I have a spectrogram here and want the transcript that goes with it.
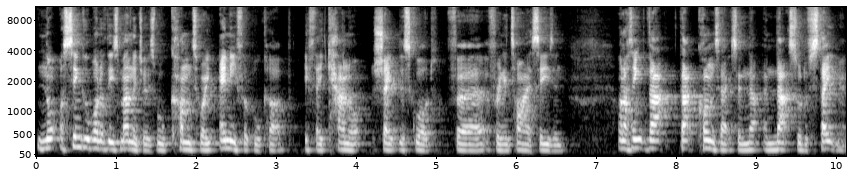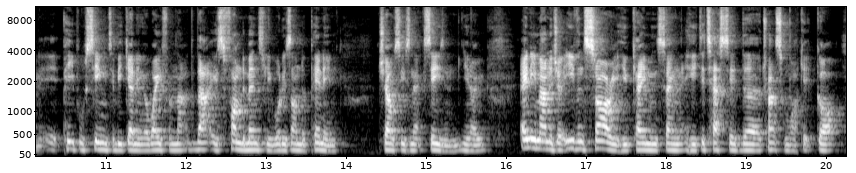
Not a single one of these managers will come to a, any football club if they cannot shape the squad for, for an entire season. And I think that that context and that and that sort of statement, it, people seem to be getting away from that. That is fundamentally what is underpinning Chelsea's next season. You know, any manager, even Sarri, who came in saying that he detested the transfer market, got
